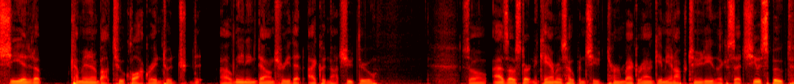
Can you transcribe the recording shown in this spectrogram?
she ended up coming in about two o'clock, right into a tr- uh, leaning down tree that I could not shoot through. So as I was starting the cameras, hoping she'd turn back around, give me an opportunity. Like I said, she was spooked.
